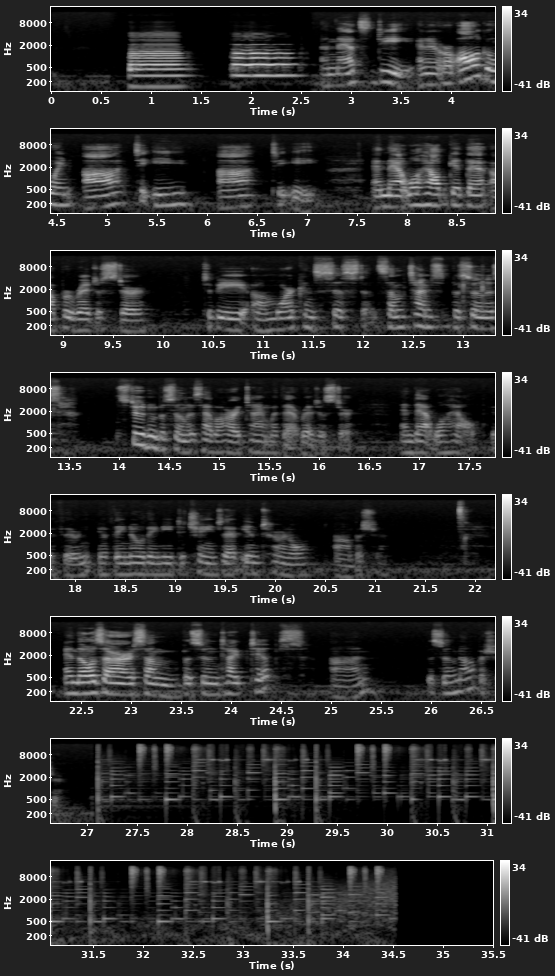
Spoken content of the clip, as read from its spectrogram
And that's D. And they're all going A to E, A to E. And that will help get that upper register to be uh, more consistent. Sometimes bassoonists, student bassoonists have a hard time with that register. And that will help if, they're, if they know they need to change that internal embouchure. And those are some bassoon type tips on bassoon embouchure.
